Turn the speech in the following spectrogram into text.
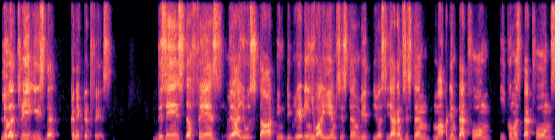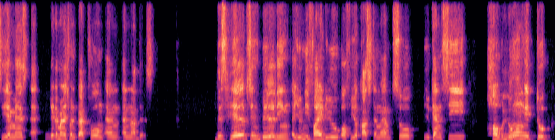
Level three is the connected phase. This is the phase where you start integrating your IAM system with your CRM system, marketing platform, e-commerce platform, CMS, data management platform, and, and others. This helps in building a unified view of your customer. So you can see how long it took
